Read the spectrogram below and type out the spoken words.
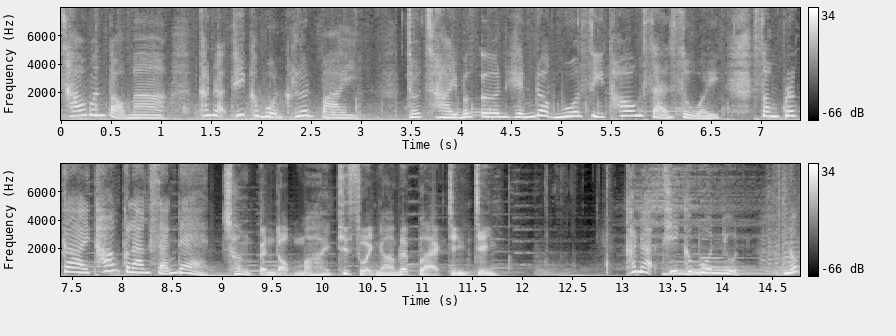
เช้าวันต่อมา ขณะที่ขบวนเคลื่อนไป เจ้าชายบังเอิญเห็นดอกบัวสีทองแสนสวยส่องประกายท่ามกลางแสงแดด ช่างเป็นดอกไม้ที่สวยงามและแปลกจริง ขณะที่ขบวนหยุด นก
